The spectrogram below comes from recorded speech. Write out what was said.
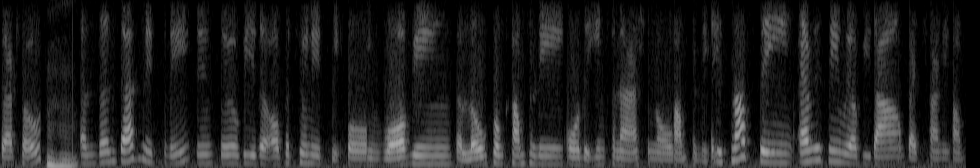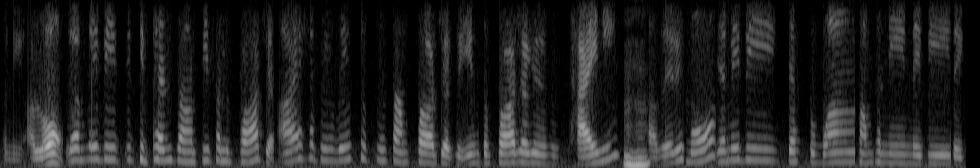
settled, Mhm. and then definitely there will be the opportunity for involving the local company or the international company. It's not saying everything will be done by Chinese company alone. Yeah, maybe it depends on different projects. I have been visiting some projects. If the project is tiny, Mhm. uh, very small, yeah, maybe just one company, maybe they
